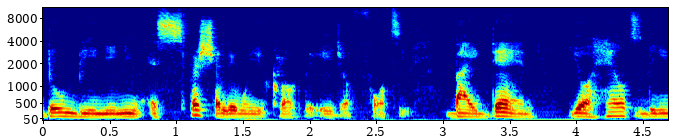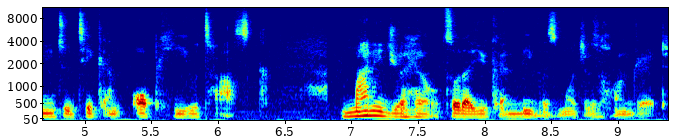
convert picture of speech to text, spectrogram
Don't be in a new, especially when you clock the age of 40. By then, your health is beginning to take an uphill task. Manage your health so that you can live as much as 100.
